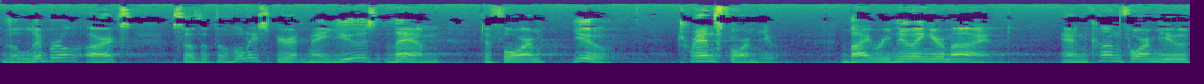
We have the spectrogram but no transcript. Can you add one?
the liberal arts so that the Holy Spirit may use them to form you, transform you by renewing your mind, and conform you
